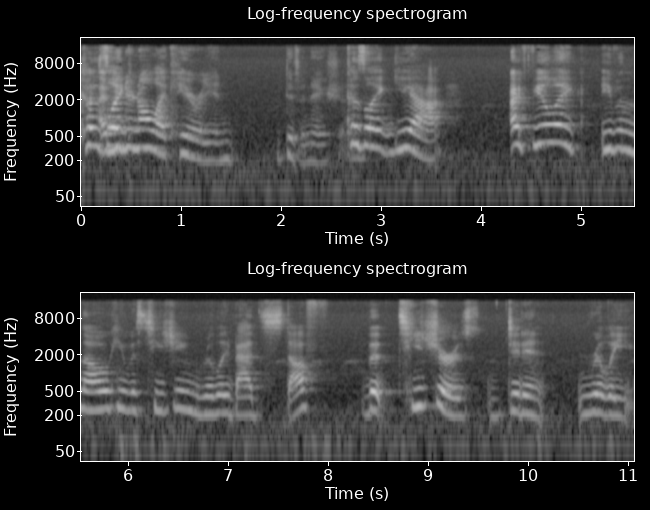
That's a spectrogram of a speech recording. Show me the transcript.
Cause I like, mean, you're not like Harry in divination. cause like, yeah, I feel like even though he was teaching really bad stuff, the teachers didn't really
